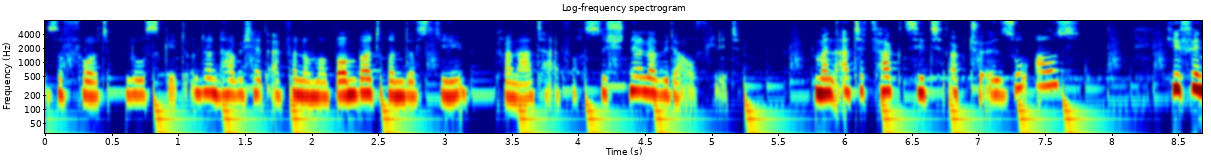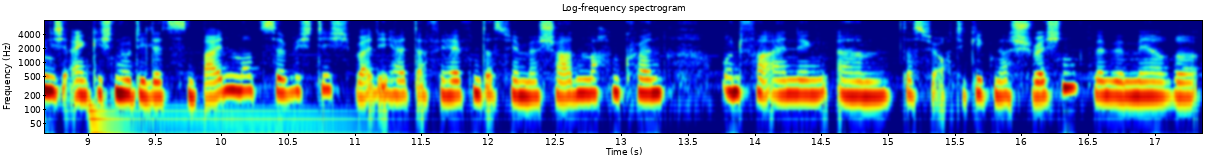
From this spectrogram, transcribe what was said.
sofort losgeht. Und dann habe ich halt einfach nochmal Bomber drin, dass die Granate einfach sich schneller wieder auflädt. Mein Artefakt sieht aktuell so aus. Hier finde ich eigentlich nur die letzten beiden Mods sehr wichtig, weil die halt dafür helfen, dass wir mehr Schaden machen können und vor allen Dingen, ähm, dass wir auch die Gegner schwächen, wenn wir mehrere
